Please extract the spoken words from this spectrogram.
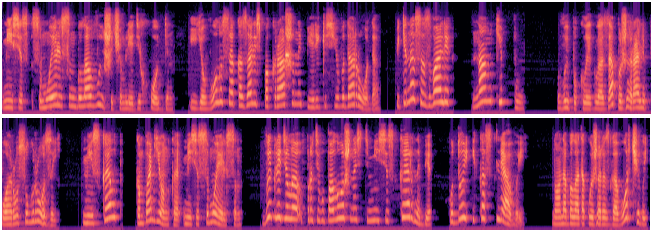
Миссис Самуэльсон была выше, чем леди Хогген, и ее волосы оказались покрашены перекисью водорода. Пекинеса звали Нанки-Пу. Выпуклые глаза пожирали Пуаро с угрозой. Мисс Келп, компаньонка миссис Самуэльсон, выглядела в противоположность миссис Кернеби худой и костлявой, но она была такой же разговорчивой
